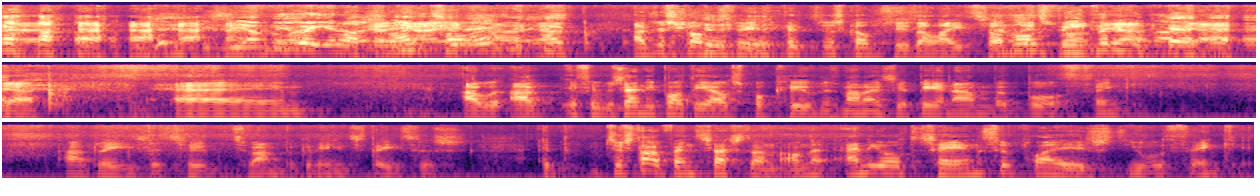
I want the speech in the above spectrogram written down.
uh, the amber waiting light- yeah, yeah, yeah, I've, I've just gone through just gone through the lights on Everyone's this one. beeping in the Yeah, yeah, yeah. Um, I I, if it was anybody else but Koeman manager, it'd be an amber. But I think I'd raise it to, to amber green status. It, just out of interest on, on any alternative players you would think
